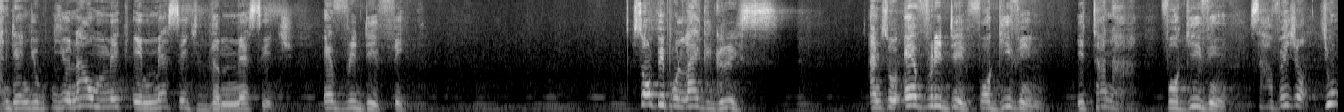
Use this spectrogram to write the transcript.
And then you, you now make a message the message. Everyday faith. Some people like grace. And so every day, forgiving, eternal, forgiving, salvation. You,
